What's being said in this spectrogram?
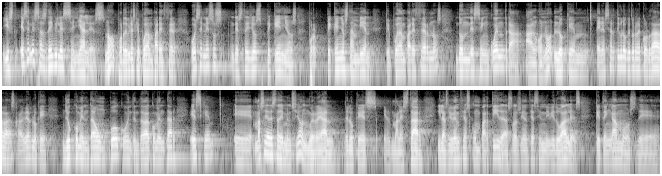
Y es en esas débiles señales, ¿no? por débiles que puedan parecer, o es en esos destellos pequeños, por pequeños también que puedan parecernos, donde se encuentra algo. ¿no? Lo que en ese artículo que tú recordabas, Javier, lo que yo comentaba un poco, intentaba comentar, es que eh, más allá de esta dimensión muy real de lo que es el malestar y las vivencias compartidas o las vivencias individuales que tengamos de,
